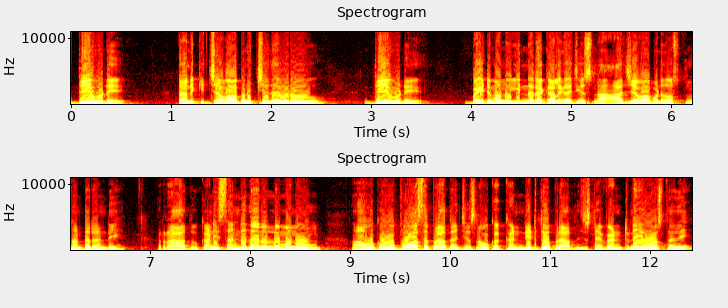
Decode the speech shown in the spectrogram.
దేవుడే. దానికి జవాబునిచ్చేదెవరు? దేవుడే. బయట మనం ఎన్ని రకాలుగా చేసినా ఆ జవాబు అనేది వస్తుందంటారండి? రాదు. కానీ సన్నిధానంలో మనం ఒక ఉపవాస ప్రార్థన చేసిన ఒక కన్నీటితో ప్రార్థన చేసిన వెంటనే ఏమొస్తుంది?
